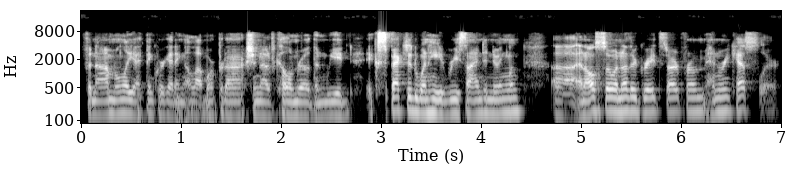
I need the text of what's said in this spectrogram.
phenomenally. I think we're getting a lot more production out of Kelyn Rowe than we had expected when he re-signed to New England. Uh, and also another great start from Henry Kessler,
